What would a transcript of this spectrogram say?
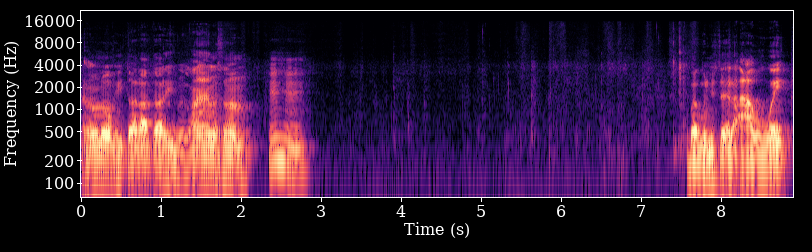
I don't know if he thought I thought he was lying or something. Mm-hmm. But when you said an hour wait,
